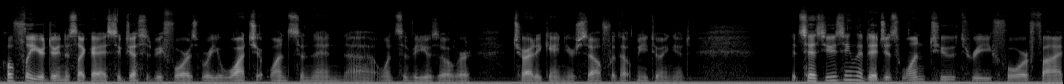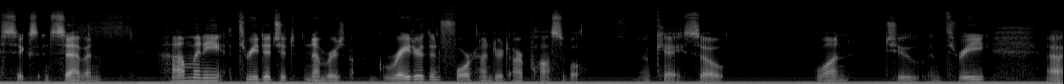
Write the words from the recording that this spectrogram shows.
hopefully you're doing this like I suggested before, is where you watch it once and then uh, once the video is over, try it again yourself without me doing it. It says using the digits 1, 2, 3, 4, 5, 6, and 7, how many three-digit numbers greater than 400 are possible? Okay, so 1, 2, and 3. Uh,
